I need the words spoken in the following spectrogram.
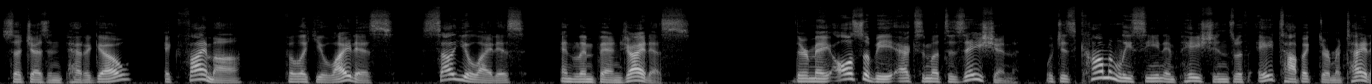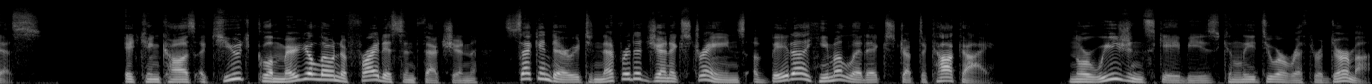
such as impetigo, ecthyma, folliculitis, cellulitis, and lymphangitis. There may also be eczematization, which is commonly seen in patients with atopic dermatitis. It can cause acute glomerulonephritis infection secondary to nephritogenic strains of beta hemolytic streptococci. Norwegian scabies can lead to erythroderma.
